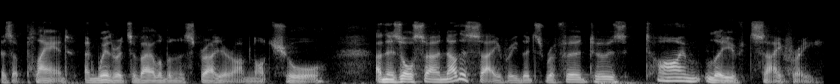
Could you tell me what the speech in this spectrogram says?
as a plant, and whether it's available in Australia, I'm not sure. And there's also another savoury that's referred to as thyme leaved savoury.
